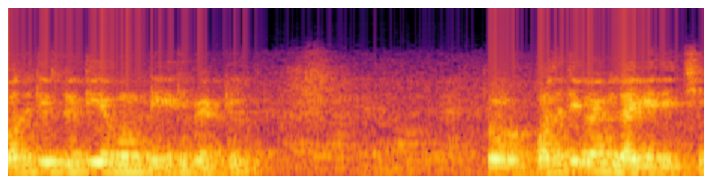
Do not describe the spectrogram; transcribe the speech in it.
পজিটিভ দুটি এবং নেগেটিভ একটি। তো পজিটিভ আমি লাগিয়ে দিচ্ছি।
